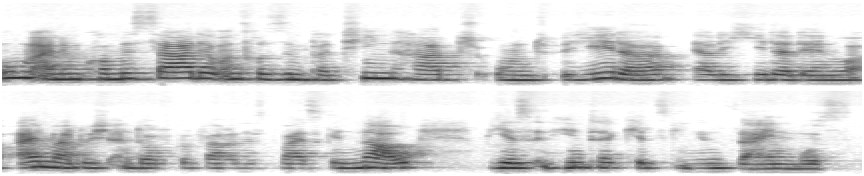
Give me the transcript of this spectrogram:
um einen Kommissar, der unsere Sympathien hat. Und jeder, ehrlich jeder, der nur einmal durch ein Dorf gefahren ist, weiß genau, wie es in Hinterkitzlingen sein muss.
